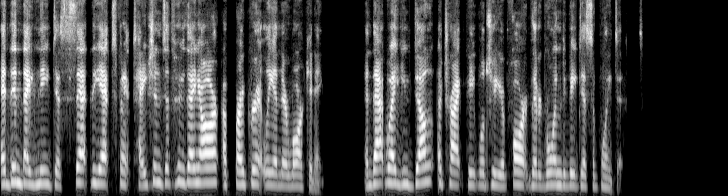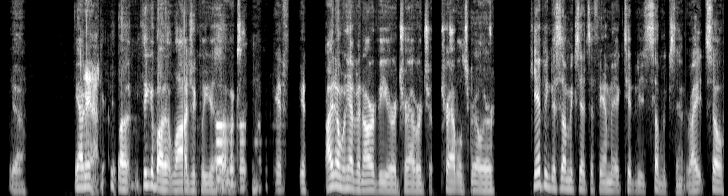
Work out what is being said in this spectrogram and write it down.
and then they need to set the expectations of who they are appropriately in their marketing. And that way you don't attract people to your park that are going to be disappointed. Yeah. Yeah. I mean, yeah. Think, about, think, about, it logically. If, if I don't have an RV or a travel, tra- travel trailer, camping to some extent is a family activity to some extent, right? So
